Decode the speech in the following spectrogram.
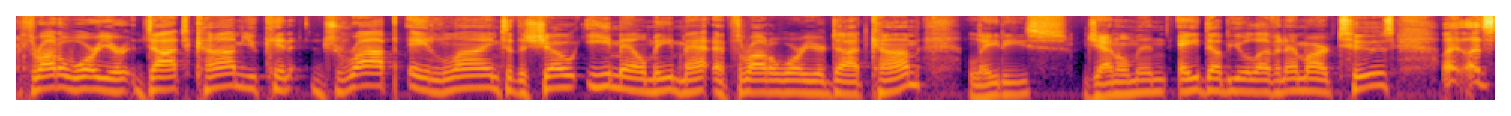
throttlewarrior.com. You can drop a line to the show. Email me, matt at throttlewarrior.com. Ladies, gentlemen, AW11MR2s. Let, us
